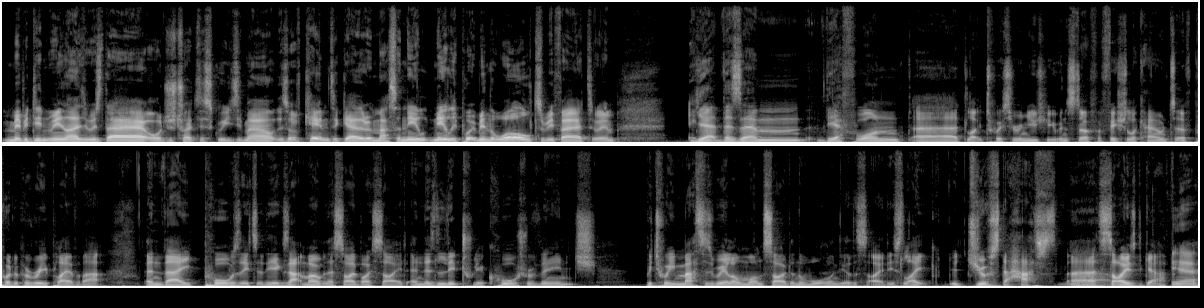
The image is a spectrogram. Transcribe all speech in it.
maybe didn't realize he was there or just tried to squeeze him out. They sort of came together, and Massa nearly, nearly put him in the wall. To be fair to him, Yeah, there's um the F1 uh like Twitter and YouTube and stuff official account have put up a replay of that, and they pause it at the exact moment they're side by side, and there's literally a quarter of an inch between Massa's wheel on one side and the wall on the other side. It's like just a has uh, sized gap. yeah.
